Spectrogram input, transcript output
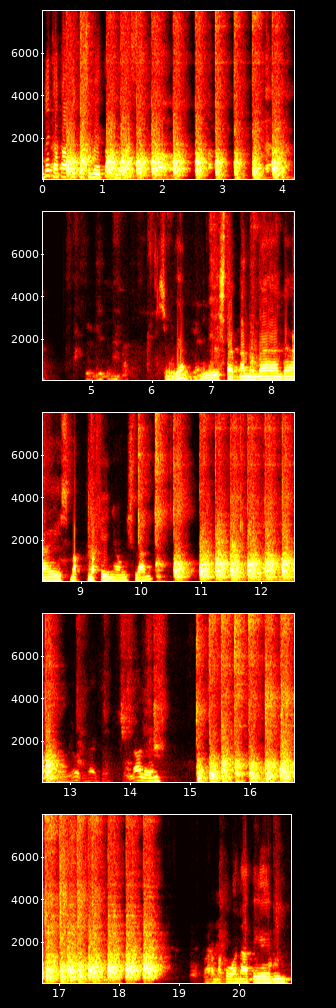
Hindi, kakapit yung semento, madulas. Oo. So, yan. Ini-start na nila, guys. Bakbakin yung slab. So, yun, guys. Ilalim. Para makuha natin yung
